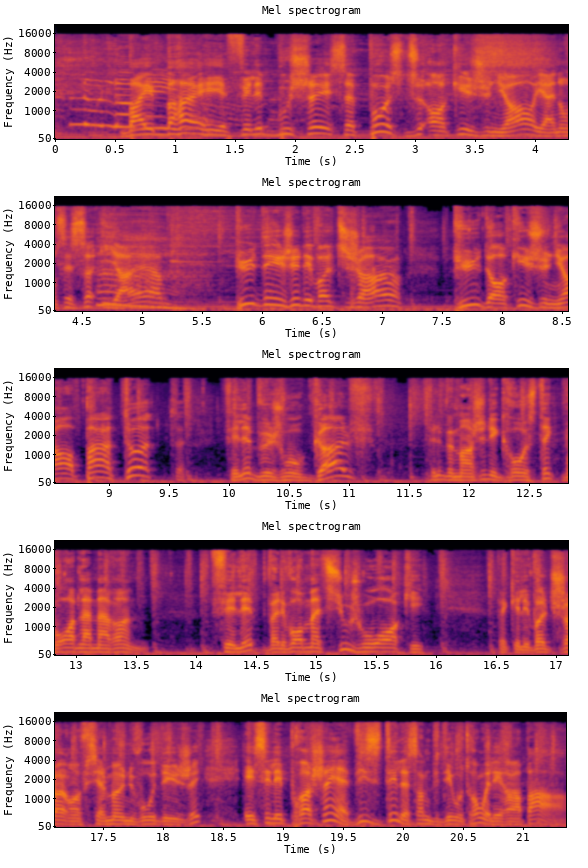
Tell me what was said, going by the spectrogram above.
bye bye. Philippe Boucher se pousse du hockey junior. Il a annoncé ça hier. Plus DG des voltigeurs, plus de hockey junior, pas tout. Philippe veut jouer au golf. Philippe veut manger des gros steaks, boire de la marronne. Philippe va aller voir Mathieu jouer au hockey. Fait que les voltigeurs ont officiellement un nouveau DG. Et c'est les prochains à visiter le centre Vidéotron et les remparts.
